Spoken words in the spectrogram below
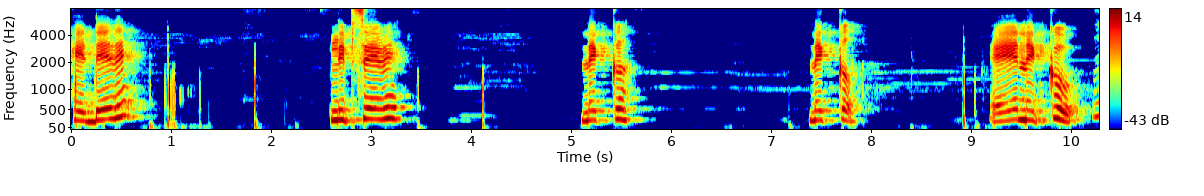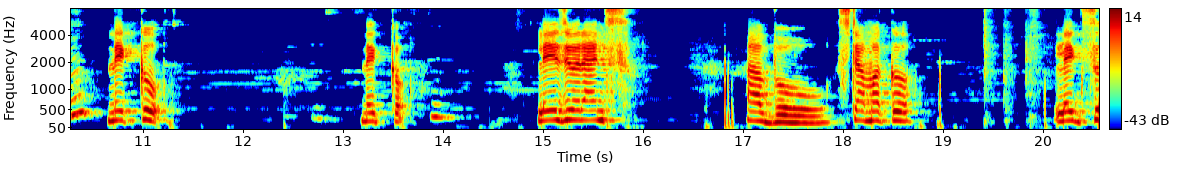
head ఏది లిప్స్ ఏవి నెక్ నెక్ ఏ neck neck neck raise your hands అబ్బో stomach legs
